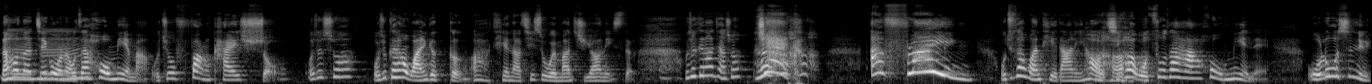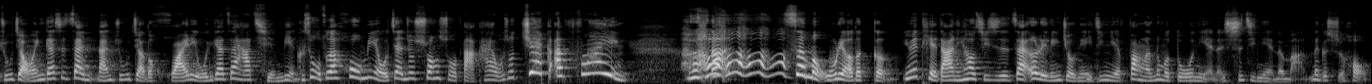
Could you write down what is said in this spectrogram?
然后呢，结果呢，我在后面嘛，我就放开手，我就说，我就跟他玩一个梗啊！天哪，其实我也蛮 Giannis 的，我就跟他讲说，Jack，I'm flying，我就在玩铁达尼号，奇怪，我坐在他后面哎，我如果是女主角，我应该是在男主角的怀里，我应该在他前面，可是我坐在后面，我竟然就双手打开，我说 Jack，I'm flying，这么无聊的梗，因为铁达尼号其实在二零零九年已经也放了那么多年了，十几年了嘛，那个时候。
